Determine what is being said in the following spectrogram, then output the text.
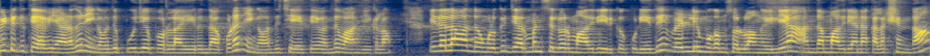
வீட்டுக்கு தேவையானதும் நீங்கள் வந்து பூஜை பொருளாக இருந்தால் கூட நீங்கள் வந்து சேர்த்தே வந்து வாங்கிக்கலாம். இதெல்லாம் வந்து உங்களுக்கு ஜெர்மன் சில்வர் மாதிரி இருக்கக்கூடியது. வெள்ளி முகம் சொல்லுவாங்க இல்லையா? அந்த மாதிரியான கலெக்ஷன் தான்.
